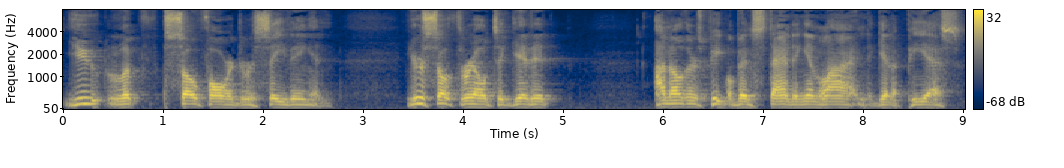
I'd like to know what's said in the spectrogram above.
you look so forward to receiving and you're so thrilled to get it I know there's people been standing in line to get a PS5,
